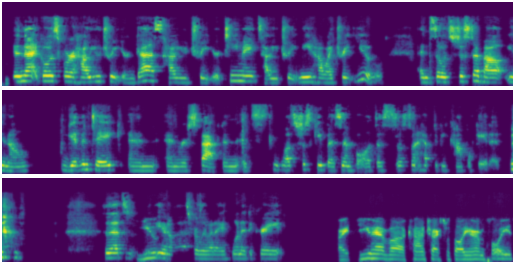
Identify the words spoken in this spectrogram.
and that goes for how you treat your guests, how you treat your teammates, how you treat me, how I treat you. And so it's just about, you know, give and take and and respect. And it's let's just keep it simple. It just doesn't have to be complicated. So that's you, you know that's really what i wanted to create. All right. Do you have uh, contracts with all your employees?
